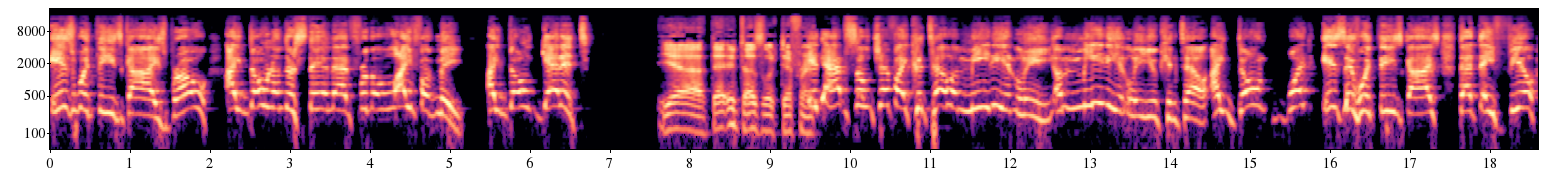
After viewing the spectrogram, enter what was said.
is with these guys, bro. I don't understand that for the life of me. I don't get it. Yeah, that it does look different. It absolute Jeff, I could tell immediately. Immediately you can tell. I don't what is it with these guys that they feel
